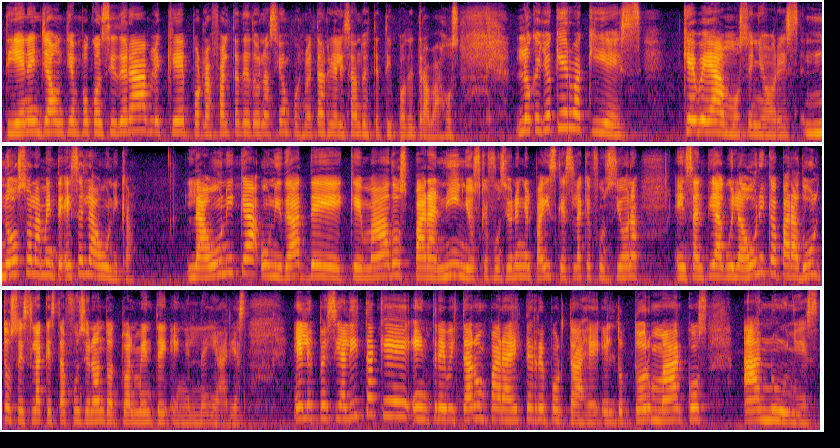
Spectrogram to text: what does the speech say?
Tienen ya un tiempo considerable que por la falta de donación pues no están realizando este tipo de trabajos. Lo que yo quiero aquí es que veamos, señores, no solamente, esa es la única, la única unidad de quemados para niños que funciona en el país, que es la que funciona en Santiago, y la única para adultos es la que está funcionando actualmente en el Ney Arias. El especialista que entrevistaron para este reportaje, el doctor Marcos A. Núñez,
